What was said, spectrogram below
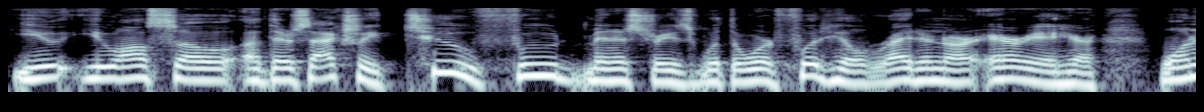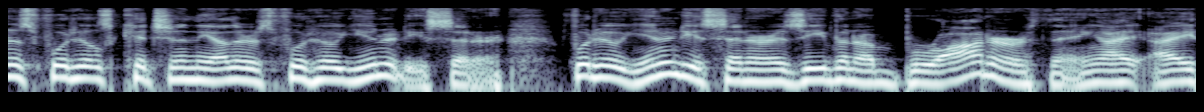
You you also uh, there's actually two food ministries with the word Foothill right in our area here. One is Foothills Kitchen, and the other is Foothill Unity Center. Foothill Unity Center is even a broader thing. I, I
